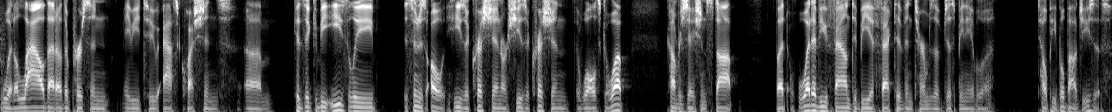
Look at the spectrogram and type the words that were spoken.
would allow that other person maybe to ask questions? Because it could be easily as soon as oh he's a christian or she's a christian the walls go up conversations stop. But what have you found to be effective in terms of just being able to tell people about jesus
